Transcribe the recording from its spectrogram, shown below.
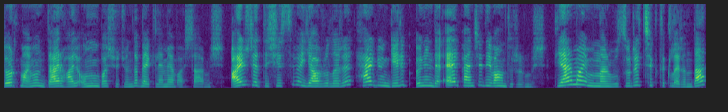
dört maymun derhal onun başucunda beklemeye başlarmış. Ayrıca dişisi ve yavruları her gün gelip önünde el pençe divan dururmuş. Diğer maymunlar huzura çıktıklarında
